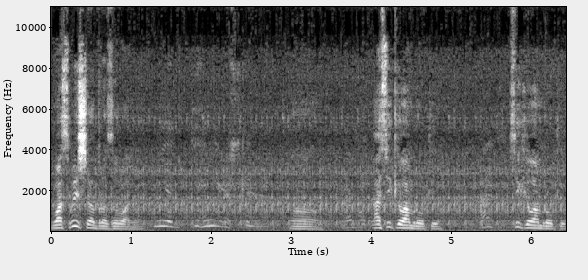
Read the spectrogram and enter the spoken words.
У вас вище образування? Нет, техническое. А, Работа. а скільки вам років? А? Скільки вам років?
